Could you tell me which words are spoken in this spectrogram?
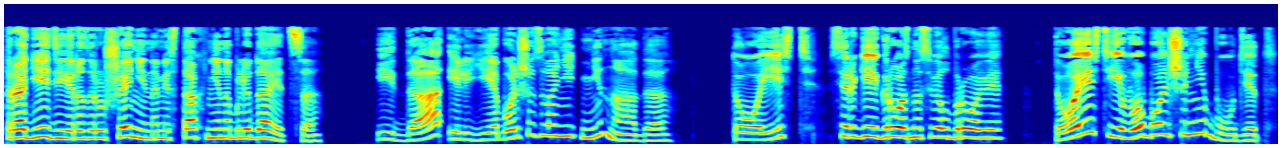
трагедии и разрушений на местах не наблюдается. И да, Илье больше звонить не надо». «То есть?» — Сергей грозно свел брови. «То есть его больше не будет?»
